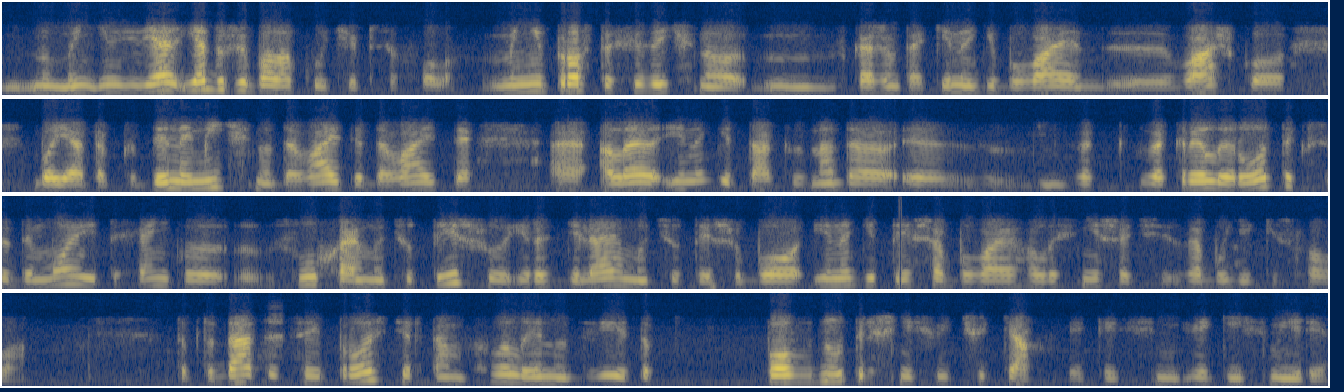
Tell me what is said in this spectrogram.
Ну, мені я, я дуже балакучий психолог. Мені просто фізично, скажімо так, іноді буває е, важко, бо я так динамічно, давайте, давайте. Е, Але іноді так, треба закрили ротик, сидимо і тихенько слухаємо цю тишу і розділяємо цю тишу, бо іноді тиша буває голосніша за будь-які слова. Тобто дати цей простір там хвилину, дві, тобто по внутрішніх відчуттях в якійсь, в якійсь мірі.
